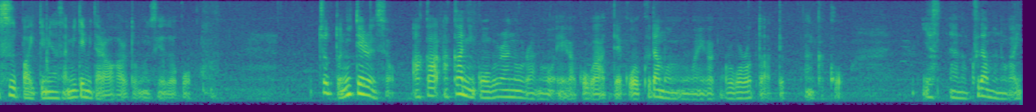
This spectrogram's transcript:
スーパー行って皆さん見てみたら分かると思うんですけどこう。ちょっと似てるんですよ。赤赤にこうグラノーラの絵がこうあってこう果物の絵がゴロゴロっとあってなんかこうやあの果物がいっ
